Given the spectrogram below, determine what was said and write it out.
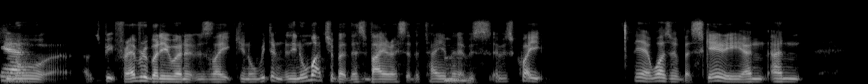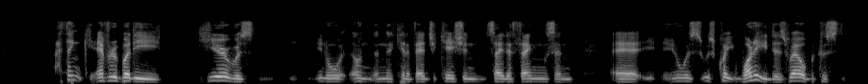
yeah. you know I would speak for everybody when it was like you know we didn't really know much about this virus at the time mm-hmm. and it mm. was it was quite yeah it was a bit scary and and I think everybody here was you know on, on the kind of education side of things and uh, you know was was quite worried as well because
